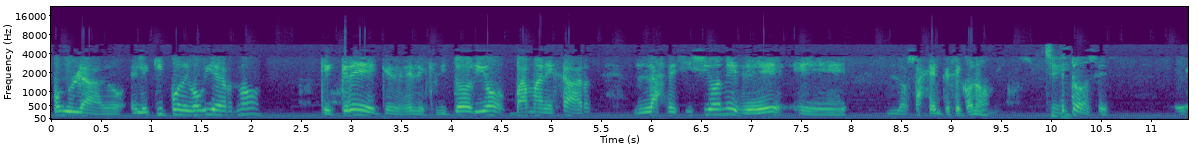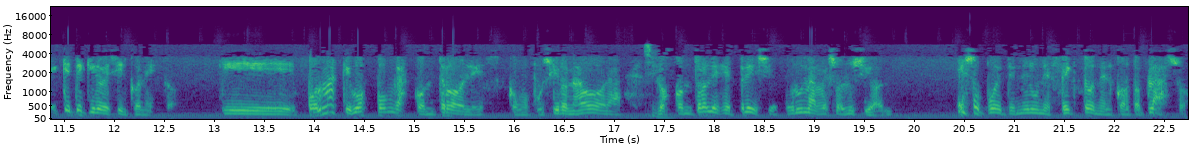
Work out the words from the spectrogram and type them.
por un lado, el equipo de gobierno que cree que desde el escritorio va a manejar las decisiones de eh, los agentes económicos. Sí. Entonces, eh, ¿qué te quiero decir con esto? Que por más que vos pongas controles, como pusieron ahora, Sí. los controles de precios por una resolución, eso puede tener un efecto en el corto plazo.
